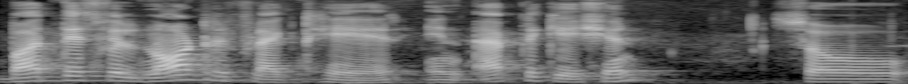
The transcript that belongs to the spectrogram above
But this will not reflect here in application. So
